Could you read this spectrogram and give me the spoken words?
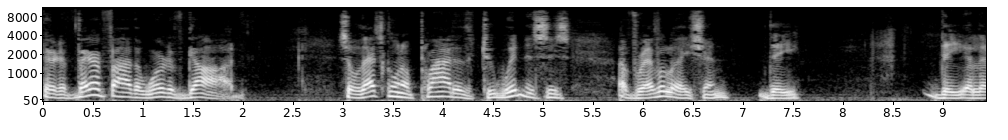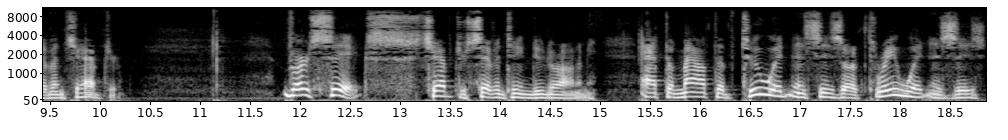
They're to verify the Word of God. So that's going to apply to the two witnesses of Revelation, the, the 11th chapter. Verse 6, chapter 17, Deuteronomy. At the mouth of two witnesses or three witnesses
